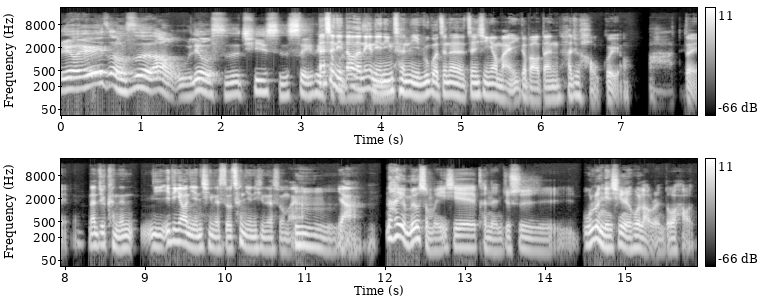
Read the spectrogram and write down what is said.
有有一种是啊五六十、七十岁，但是你到了那个年龄层，你如果真的真心要买一个保单，它就好贵哦。啊，对，那就可能你一定要年轻的时候，趁年轻的时候买啊。嗯呀，那还有没有什么一些可能就是无论年轻人或老人都好，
